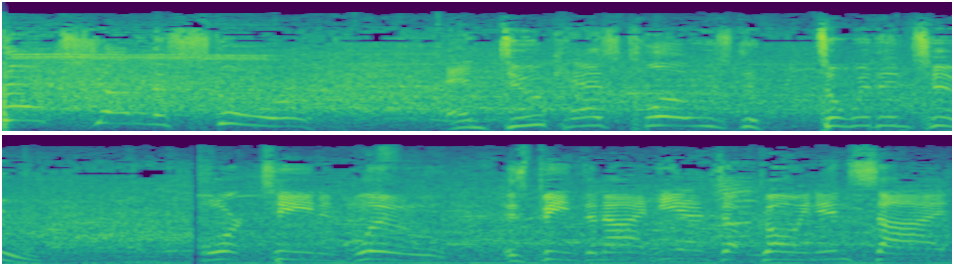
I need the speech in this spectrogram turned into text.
Back shot and a score. And Duke has closed to within two. 14 in blue is being denied. He ends up going inside.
